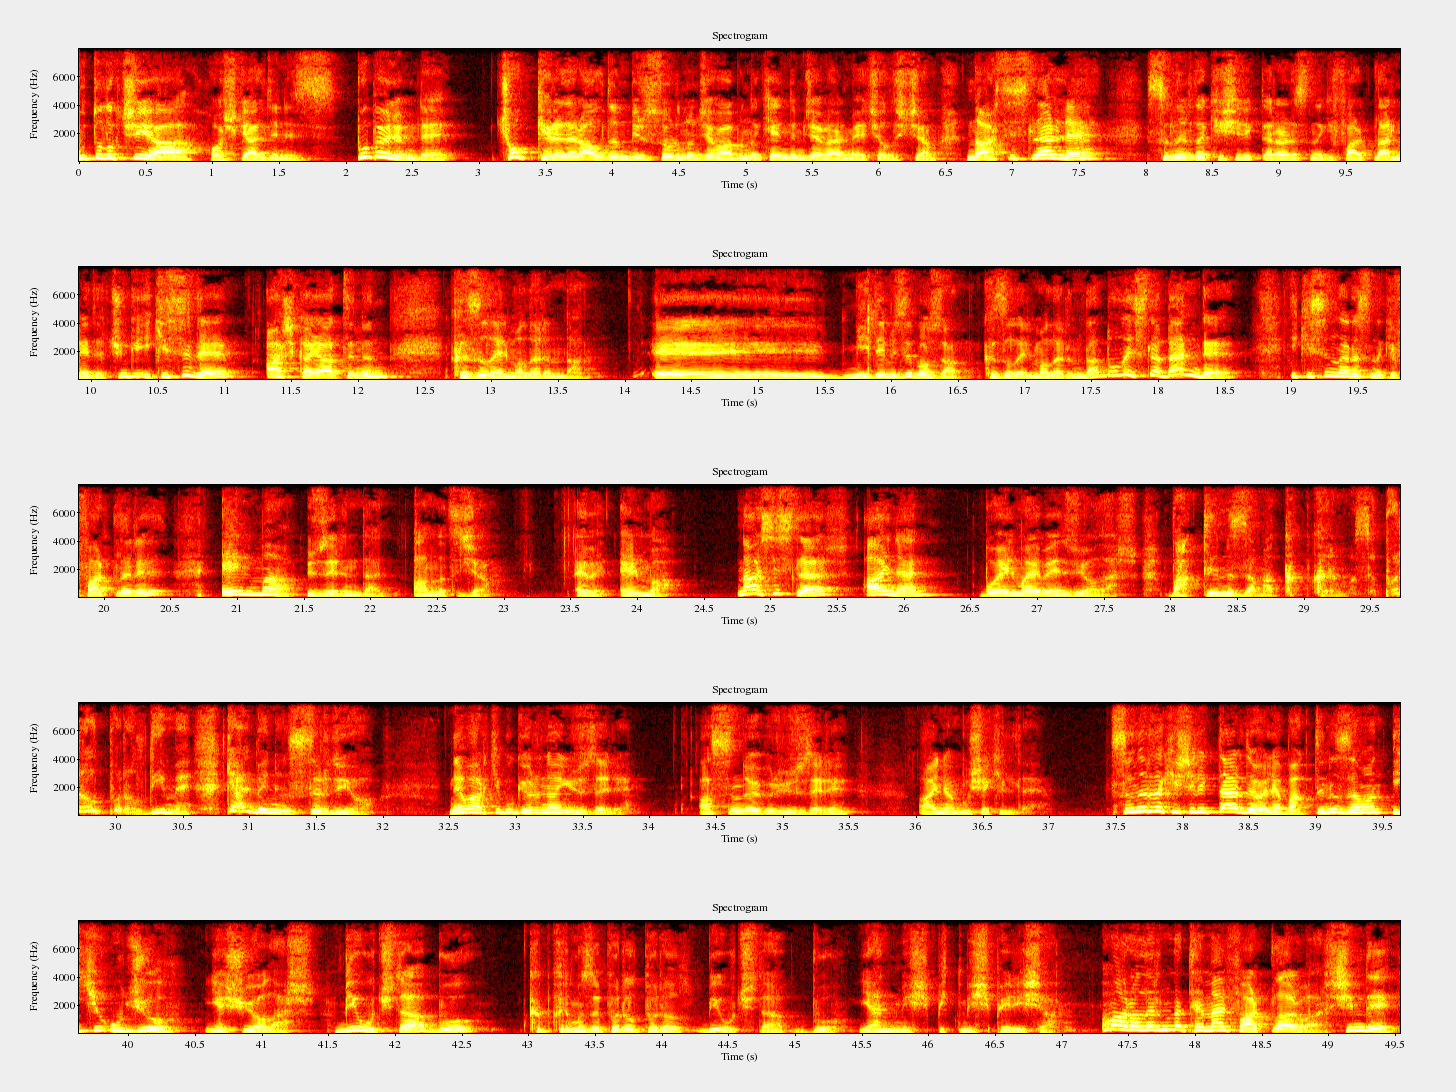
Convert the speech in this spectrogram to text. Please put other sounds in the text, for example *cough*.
Mutlulukçuya hoş geldiniz. Bu bölümde çok kereler aldığım bir sorunun cevabını kendimce vermeye çalışacağım. Narsistlerle sınırda kişilikler arasındaki farklar nedir? Çünkü ikisi de aşk hayatının kızıl elmalarından. Ee, midemizi bozan kızıl elmalarından. Dolayısıyla ben de ikisinin arasındaki farkları elma üzerinden anlatacağım. Evet elma. Narsistler aynen bu elmaya benziyorlar. Baktığınız zaman kıpkırmızı pırıl pırıl değil mi? Gel beni ısır diyor. Ne var ki bu görünen yüzleri. Aslında öbür yüzleri aynen bu şekilde. Sınırda kişilikler de öyle. Baktığınız zaman iki ucu yaşıyorlar. Bir uçta bu kıpkırmızı pırıl pırıl, bir uçta bu yenmiş, bitmiş, perişan. Ama aralarında temel farklar var. Şimdi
